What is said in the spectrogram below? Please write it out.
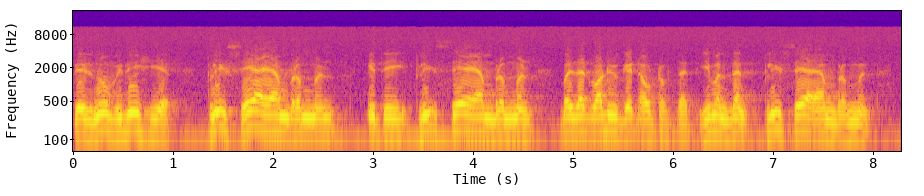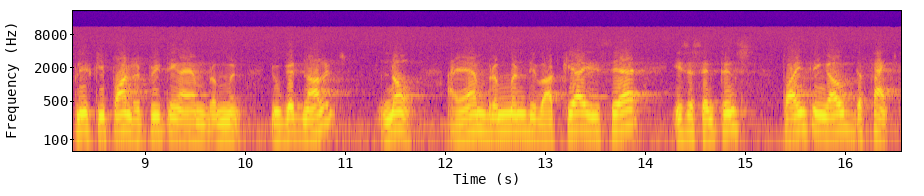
There is no Vidhi here. Please say I am Brahman iti. Please say I am Brahman. By that what do you get out of that? Even then, please say I am Brahman. Please keep on repeating I am Brahman. You get knowledge? No. I am Brahman, the Vakya is a, is a sentence pointing out the fact.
